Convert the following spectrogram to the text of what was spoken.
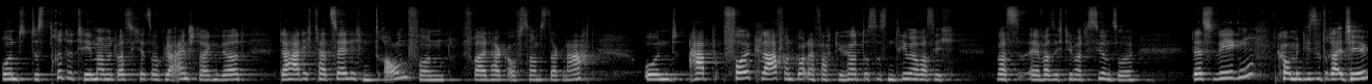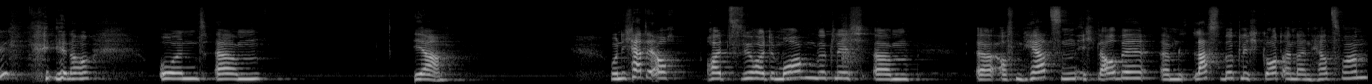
Und das dritte Thema, mit was ich jetzt auch gleich einsteigen werde, da hatte ich tatsächlich einen Traum von Freitag auf Samstagnacht und habe voll klar von Gott einfach gehört, das ist ein Thema, was ich, was, äh, was ich thematisieren soll. Deswegen kommen diese drei Themen, genau. Und ähm, ja. Und ich hatte auch heute, für heute Morgen wirklich ähm, äh, auf dem Herzen, ich glaube, ähm, lass wirklich Gott an dein Herz ran.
